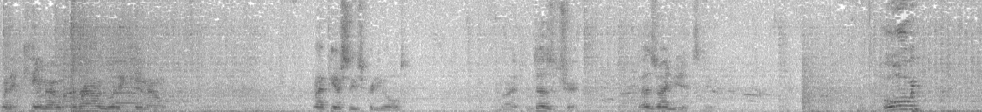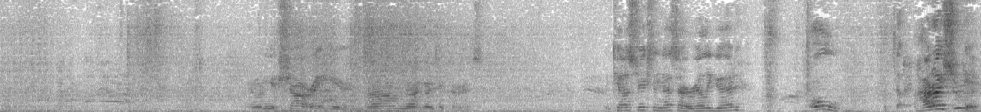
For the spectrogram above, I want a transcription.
when it came out, around when it came out. My PS3 is pretty old, but it does a trick. That's what I need it to do. Oh! I'm gonna get shot right here. I'm not gonna take the risk. The kill streaks in this are really good. Oh! How do I shoot it?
